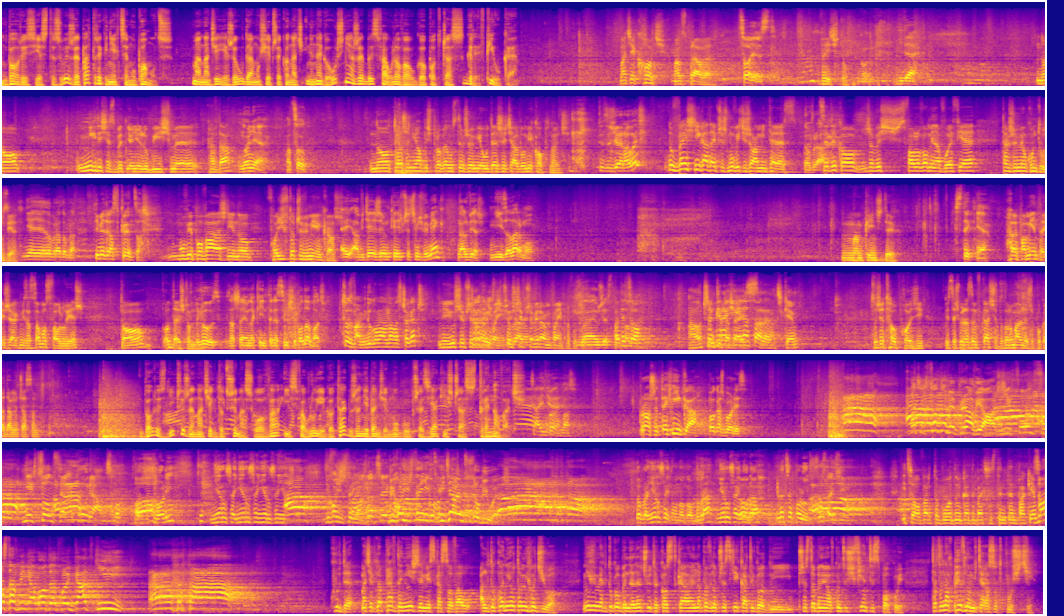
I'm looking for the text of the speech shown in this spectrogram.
Borys jest zły, że Patryk nie chce mu pomóc. Ma nadzieję, że uda mu się przekonać innego ucznia, żeby sfaulował go podczas gry w piłkę. Maciek, chodź, mam sprawę. Co jest? Wyjdź tu. No, idę. No, nigdy się zbytnio nie lubiliśmy, prawda? No nie. A co? No, to, że nie miałbyś problemu z tym, żeby mnie uderzyć albo mnie kopnąć. Ty coś jarałeś? No weź nie gadaj, przecież mówię ci, że mam interes. Dobra. Chcę tylko, żebyś sfaulował mnie na WF-ie, tak żebym miał kontuzję. Nie, nie, dobra, dobra. Ty mnie teraz wkręcasz. Mówię poważnie, no, wchodzisz w to, czy wymiękasz? Ej, a widziałeś, żebym kiedyś przed czymś wymiękł? No ale wiesz, nie za darmo. Mam pięć dych. Styknie. Ale pamiętaj, że jak mnie za sobą sfaulujesz, to dychę. Luz, zaczynają takie interesy mi się podobać. Co z wami? Długo mam na was czekać? Nie, już się przebieramy, pani, już się przebrany? przebieramy, panie profesorze. No, już jestem. A ty co? A o czym ty Przebieraj się i gadałeś na salę. z Maćkiem? Co cię to obchodzi? Jesteśmy razem w klasie, to normalne, że pogadamy czasem. Borys liczy, że Maciek dotrzyma słowa i sfauluje go tak, że nie będzie mógł przez jakiś czas trenować. Masz. Proszę, technika. Pokaż, Borys. Maciek, co ty wyprawiasz? Niechcący akurat. Bardzo boli? Nie ruszaj, nie ruszaj, nie ruszaj, nie ruszaj. Wychodzisz z treningu. Wychodzisz z treningu, widziałem co zrobiłeś. Dobra, nie ruszaj tą nogą, dobra? Nie ruszaj nogą. Lecę po lód, zostań z nim. I co, warto było dogadywać się z tym tempakiem? Zostaw mi miamotę twoje gadki! Kurde, Maciek naprawdę nieźle mnie skasował, ale dokładnie o to mi chodziło. Nie wiem, jak długo będę leczył tę kostkę, ale na pewno przez kilka tygodni i przez to będę miał w końcu święty spokój. Tata na pewno mi teraz odpuści.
